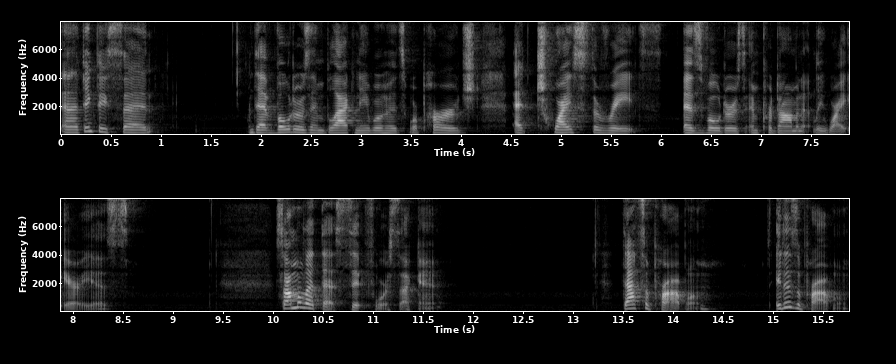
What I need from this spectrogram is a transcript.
and I think they said that voters in black neighborhoods were purged at twice the rates as voters in predominantly white areas. So I'm going to let that sit for a second. That's a problem. It is a problem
